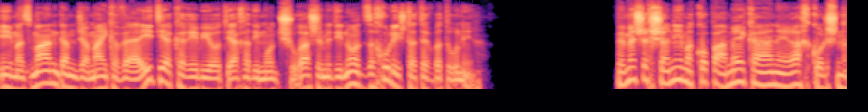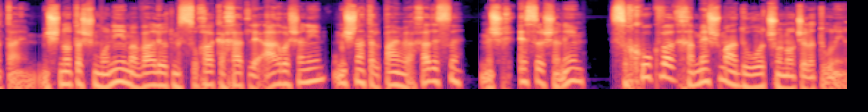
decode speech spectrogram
עם הזמן גם ג'מייקה והאיטי הקריביות יחד עם עוד שורה של מדינות זכו להשתתף בטורניר. במשך שנים הקופה אמריקה היה נערך כל שנתיים. משנות ה-80 עבר להיות משוחק אחת לארבע שנים, ומשנת 2011, במשך עשר שנים, שחקו כבר חמש מהדורות שונות של הטורניר.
